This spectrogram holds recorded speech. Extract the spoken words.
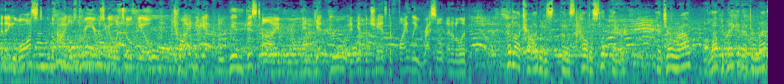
And then he lost in the finals three years ago in Tokyo, trying to get the win this time and get through and get the chance to finally wrestle at an Olympic. Headlock try, but it's, that is called a slip there. Yeah, Joe Rau would love to make it after not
